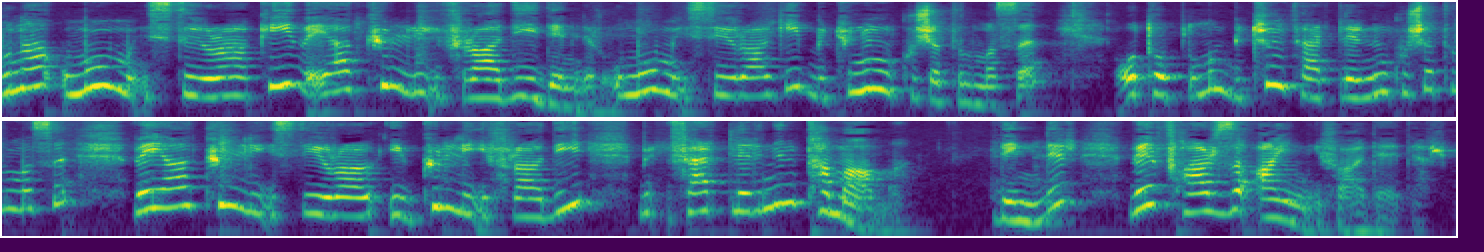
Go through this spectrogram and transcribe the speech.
buna umum istiraki veya külli ifradi denilir. Umum istiraki bütünün kuşatılması, o toplumun bütün fertlerinin kuşatılması veya külli istira, külli ifradi fertlerinin tamamı denilir ve farzı aynı ifade eder.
